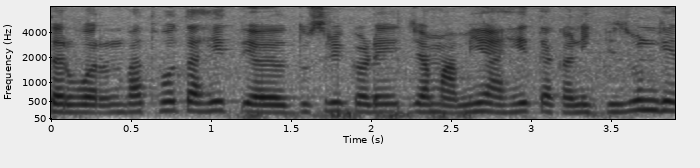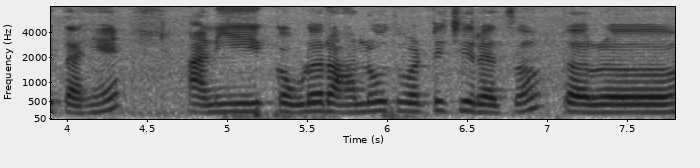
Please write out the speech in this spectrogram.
तर वरण भात होत आहे दुसरीकडे ज्या मामी आहे त्या कणिक भिजवून घेत आहे. आणि कवडं राहिलं होतं वाटते चिऱ्याचं तर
